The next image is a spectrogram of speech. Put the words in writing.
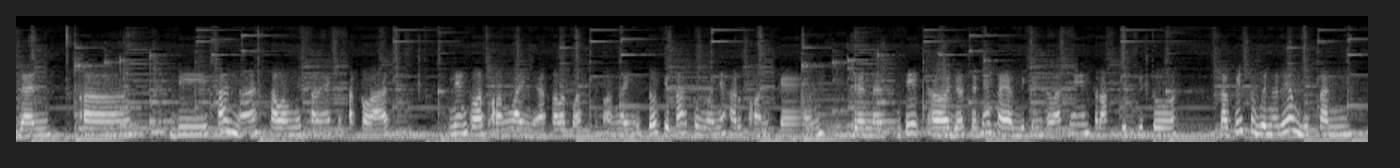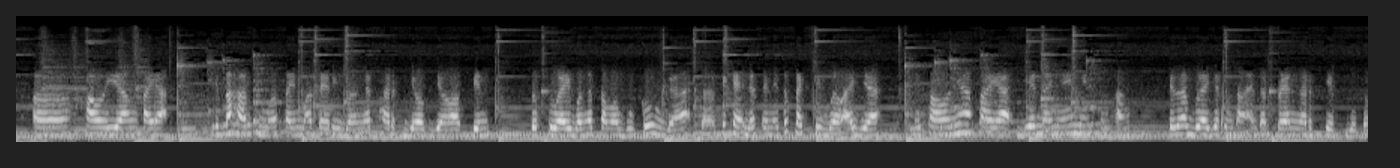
Dan uh, di sana kalau misalnya kita kelas ini yang kelas online ya kalau kelas online itu kita semuanya harus on cam. Dan nanti uh, dosennya kayak bikin kelasnya interaktif gitu tapi sebenarnya bukan uh, hal yang kayak kita harus menguasain materi banget harus jawab jawabin sesuai banget sama buku enggak. Tapi kayak dosen itu fleksibel aja. Misalnya kayak dia nanya ini tentang kita belajar tentang entrepreneurship gitu.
